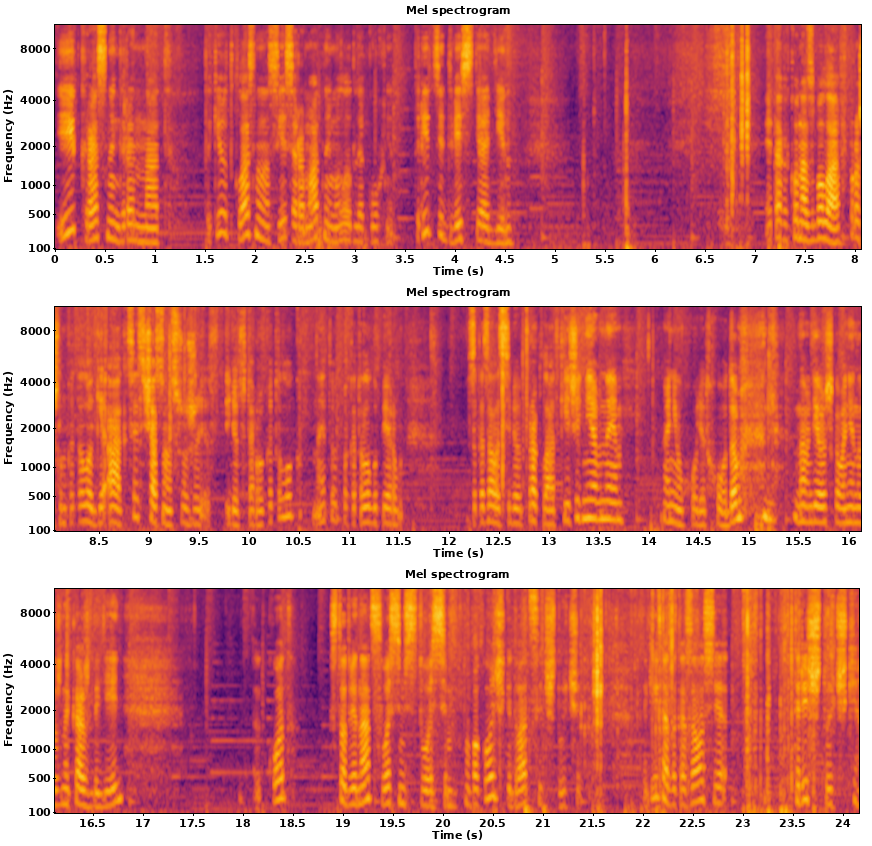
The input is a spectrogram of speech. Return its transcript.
и красный гранат. Такие вот классные у нас есть ароматные мыло для кухни. 30201. И так как у нас была в прошлом каталоге акция, сейчас у нас уже идет второй каталог. На это по каталогу первым заказала себе вот прокладки ежедневные. Они уходят ходом. Нам, девушкам, они нужны каждый день. Код 11288. Упаковочки 20 штучек. Таких я заказала себе 3 штучки.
